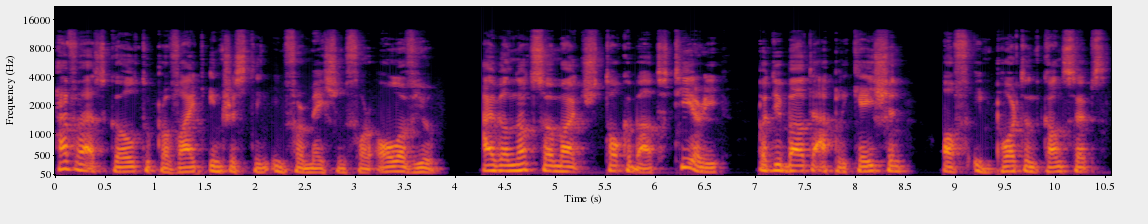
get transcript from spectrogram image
have as goal to provide interesting information for all of you. I will not so much talk about theory, but about the application of important concepts,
